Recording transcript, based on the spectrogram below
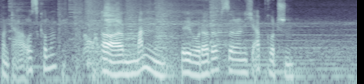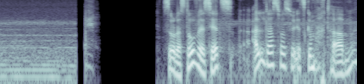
Von da aus komme? Oh Mann, Bilbo, da darfst du doch nicht abrutschen. So, das Doofe ist jetzt, all das, was wir jetzt gemacht haben,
